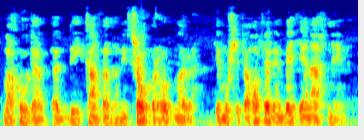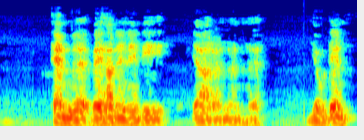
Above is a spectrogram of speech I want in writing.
Maar goed, dat, dat, die kans was nog niet zo groot, maar je moest je toch altijd een beetje in acht nemen. En uh, wij hadden in die jaren een uh, Jodin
